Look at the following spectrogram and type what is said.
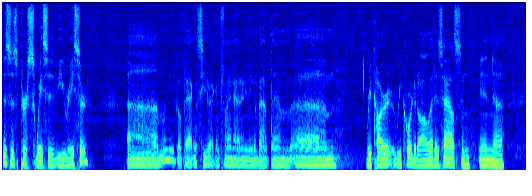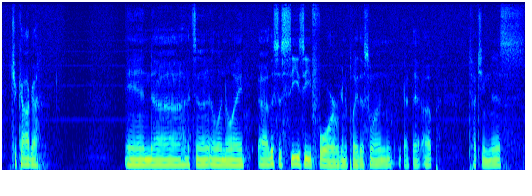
This is Persuasive Eraser. Um, let me go back and see if I can find out anything about them. Um, record, recorded all at his house in in uh, Chicago, and uh, it's in Illinois. Uh, this is CZ4. We're going to play this one. Got that up. Touching this.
